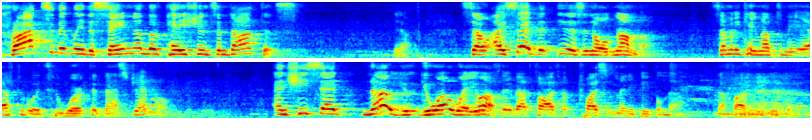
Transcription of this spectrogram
Approximately the same number of patients and doctors. Yeah. So I said that it is an old number. Somebody came up to me afterwards who worked at Mass General. And she said, no, you, you are way off. There are about five, twice as many people now, about 500 people.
